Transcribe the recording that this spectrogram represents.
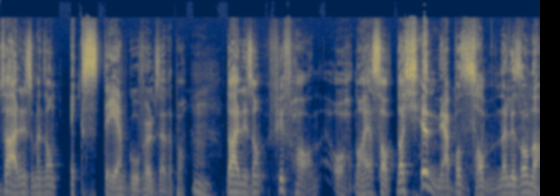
så er det liksom en sånn ekstremt god følelse etterpå. Da er det liksom Fy faen, åh, nå har jeg savnet Da kjenner jeg på savnet, liksom, da.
